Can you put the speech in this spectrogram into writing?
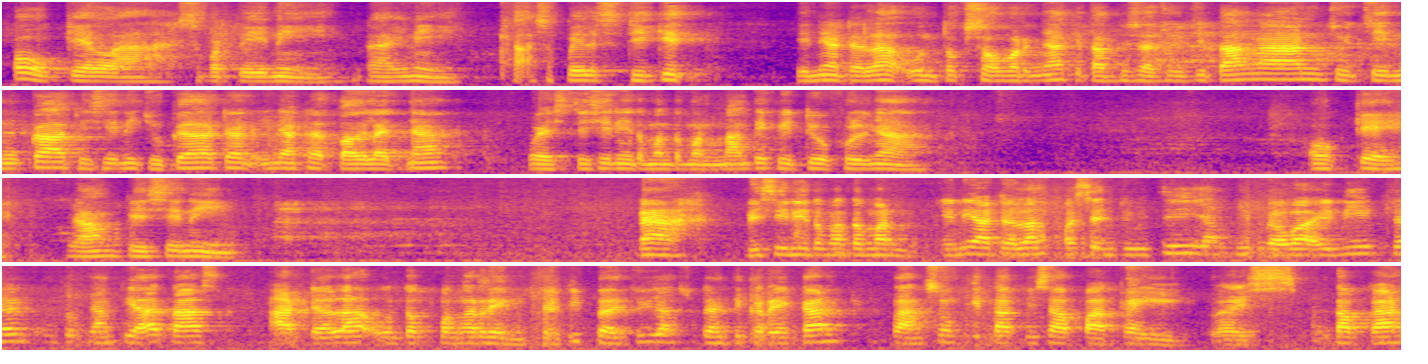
Oke lah, seperti ini. Nah ini, tak sepil sedikit. Ini adalah untuk showernya kita bisa cuci tangan, cuci muka di sini juga, dan ini ada toiletnya. Wes di sini teman-teman. Nanti video fullnya. Oke, yang di sini. Nah, di sini teman-teman, ini adalah mesin cuci yang di bawah ini dan untuk yang di atas adalah untuk pengering. Jadi baju yang sudah dikeringkan langsung kita bisa pakai. Guys, mantap kan?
